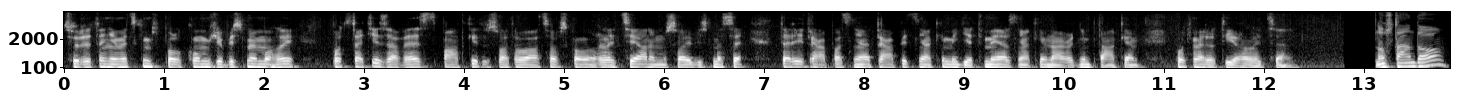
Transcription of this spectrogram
sudete německým spolkům, že bychom mohli v podstatě zavést zpátky tu svatováclavskou relici a nemuseli bychom se tady trápat, trápit s nějakými dětmi a s nějakým národním ptákem. Pojďme do té relice. No Stando,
